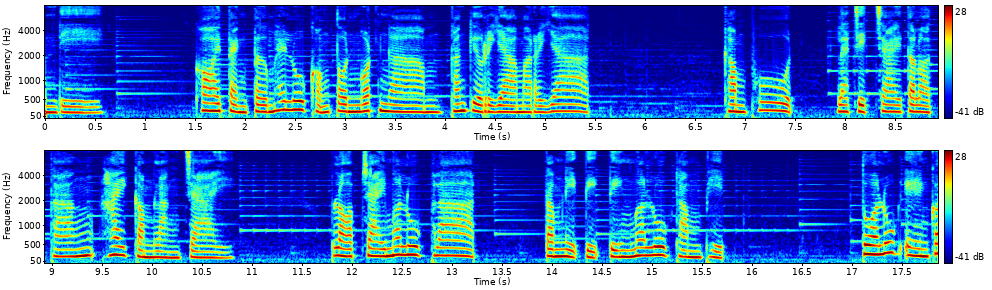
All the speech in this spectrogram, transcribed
นดี คอยแต่งเติมให้ลูกของตนงดงาม ทั้งกิริยามารยาทคำพูดและจิตใจตลอดทั้งให้กำลังใจ ปลอบใจเมื่อลูกพลาดตำหนิติติงเมื่อลูกทำผิด ตัวลูกเองก็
